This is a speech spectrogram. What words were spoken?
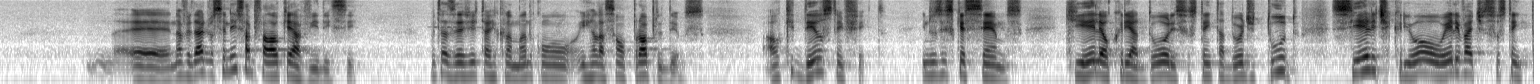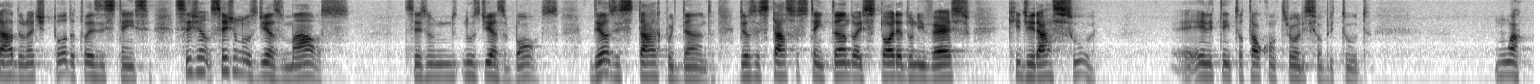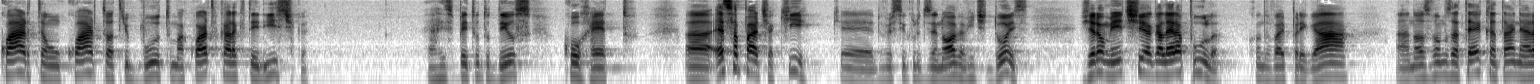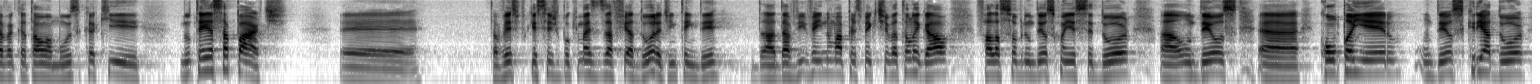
É, na verdade, você nem sabe falar o que é a vida em si. Muitas vezes a gente está reclamando com, em relação ao próprio Deus, ao que Deus tem feito. E nos esquecemos que Ele é o Criador e sustentador de tudo. Se Ele te criou, Ele vai te sustentar durante toda a tua existência. Seja, seja nos dias maus, seja nos dias bons. Deus está cuidando, Deus está sustentando a história do universo que dirá a sua. Ele tem total controle sobre tudo. Uma quarta, um quarto atributo, uma quarta característica a respeito do Deus correto. Uh, essa parte aqui, que é do versículo 19 a 22, geralmente a galera pula quando vai pregar. Uh, nós vamos até cantar, a Nara vai cantar uma música que não tem essa parte. É, talvez porque seja um pouquinho mais desafiadora de entender. Davi vem numa perspectiva tão legal, fala sobre um Deus conhecedor, uh, um Deus companheiro, um Deus criador.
